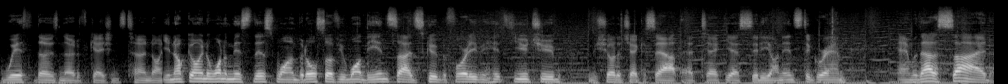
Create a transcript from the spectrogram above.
with those notifications turned on. You're not going to want to miss this one, but also if you want the inside scoop before it even hits YouTube, be sure to check us out at Tech Yes City on Instagram. And with that aside,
